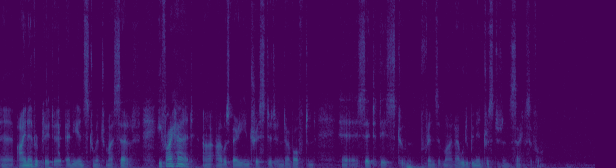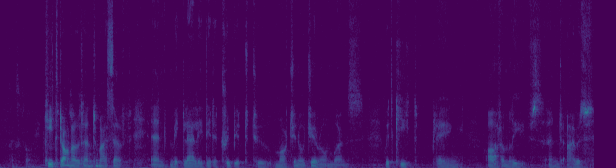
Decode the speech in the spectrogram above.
Uh, I never played uh, any instrument myself. If I had, uh, I was very interested, and I've often uh, said this to friends of mine, I would have been interested in the saxophone. saxophone. Keith Donald and myself and Mick Lally did a tribute to Martin O'Geron once, with Keith playing Autumn Leaves, and I was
